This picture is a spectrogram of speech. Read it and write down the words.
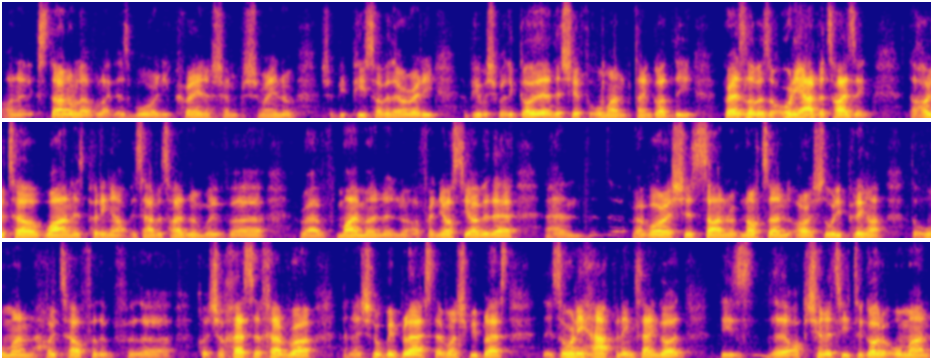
on an external level, like there's war in Ukraine, Hashem Shemenu, should be peace over there already, and people should be able to go there this year for Uman. Thank God the Breslovers are already advertising. The Hotel One is putting up its advertisement with uh, Rav Maimon and our friend Yossi over there, and Rav Orish's son, Rav Notan Orish, is already putting up the Uman Hotel for the for the Chesed and they should all be blessed. Everyone should be blessed. It's already happening, thank God. These the opportunity to go to Uman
